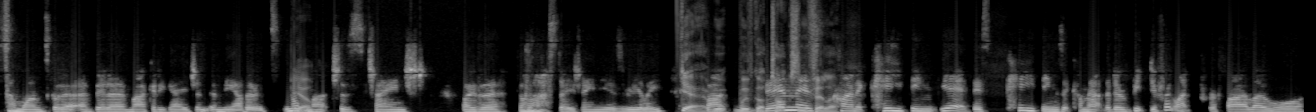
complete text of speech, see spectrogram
someone's got a, a, better marketing agent than the other. It's not yeah. much has changed over the last 18 years, really. Yeah, but we've got then there's filler. kind of key thing. Yeah, there's key things that come out that are a bit different, like Profhilo or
